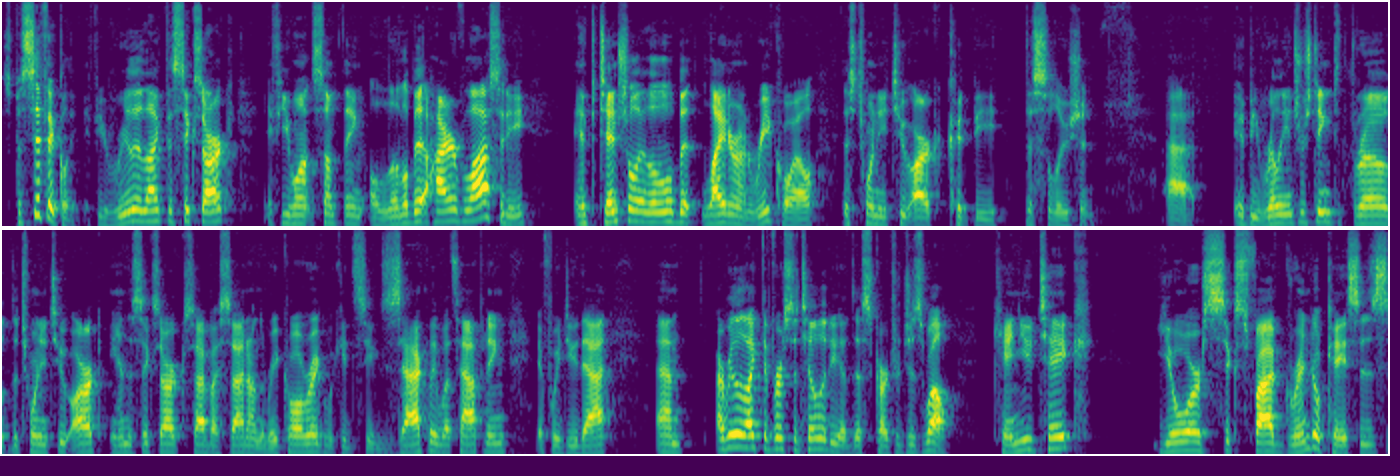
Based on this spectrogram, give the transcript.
Specifically, if you really like the 6 arc, if you want something a little bit higher velocity and potentially a little bit lighter on recoil, this 22 arc could be the solution. Uh, it'd be really interesting to throw the 22 arc and the 6 arc side by side on the recoil rig. We could see exactly what's happening if we do that. Um, I really like the versatility of this cartridge as well. Can you take your 6.5 Grendel cases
